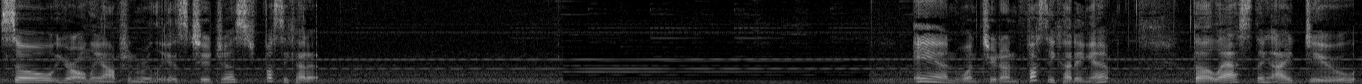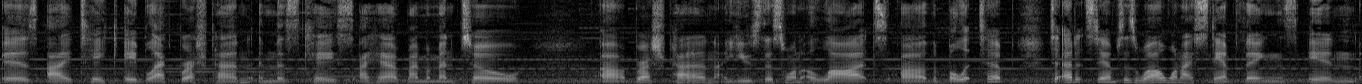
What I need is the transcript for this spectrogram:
So your only option really is to just fussy cut it. And once you're done fussy cutting it, the last thing I do is I take a black brush pen. In this case, I have my Memento uh, brush pen. I use this one a lot, uh, the bullet tip, to edit stamps as well when I stamp things in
